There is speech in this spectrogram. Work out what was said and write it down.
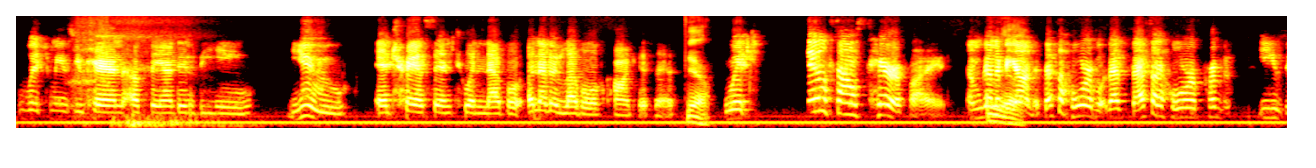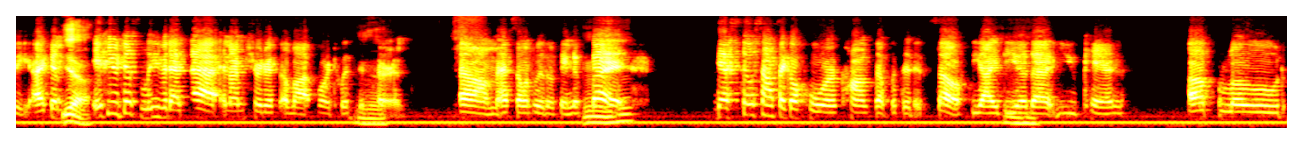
which means you can abandon being you and transcend to a level, another level of consciousness. Yeah. Which still sounds terrifying. I'm gonna yeah. be honest. That's a horrible. That's that's a horror premise. Easy. I can. Yeah. If you just leave it at that, and I'm sure there's a lot more twists and turns. Um, as someone who hasn't seen it, mm-hmm. but that still sounds like a horror concept within itself. The idea mm-hmm. that you can upload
